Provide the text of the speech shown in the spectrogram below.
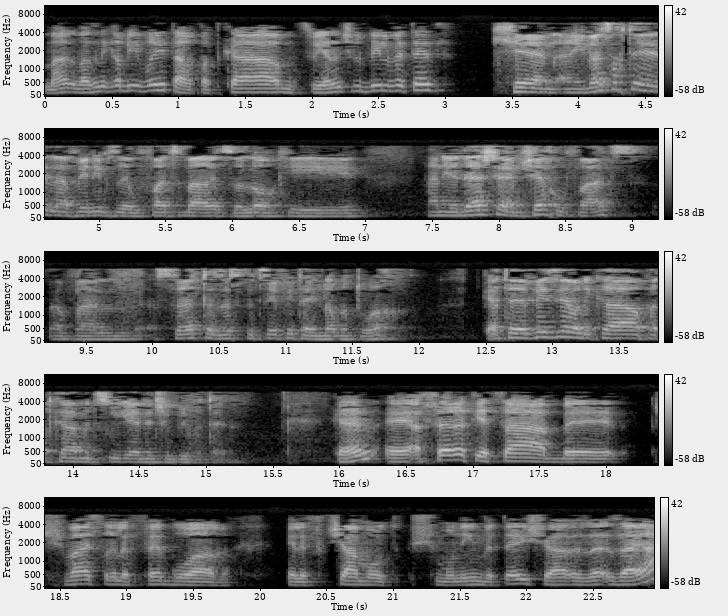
מה, מה זה נקרא בעברית? ההרפתקה המצוינת של ביל וטד? כן, אני לא הצלחתי להבין אם זה הופץ בארץ או לא, כי אני יודע שההמשך הופץ, אבל הסרט הזה ספציפית אני לא בטוח. כן. בטלוויזיה הוא נקרא הרפתקה המצוינת של ביל וטד. כן, אה, הסרט יצא ב-17 לפברואר 1989, זה, זה היה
